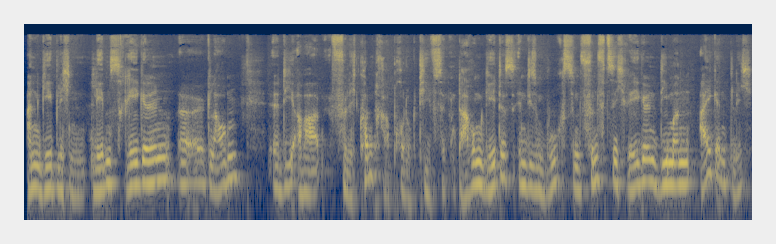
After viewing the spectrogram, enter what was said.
angeblichen Lebensregeln äh, glauben, die aber völlig kontraproduktiv sind. Und darum geht es in diesem Buch, es sind 50 Regeln, die man eigentlich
